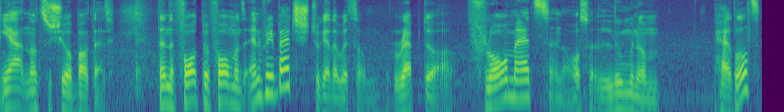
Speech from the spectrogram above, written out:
yeah, not so sure about that. Then the Ford Performance entry badge, together with some Raptor floor mats and also aluminum pedals.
